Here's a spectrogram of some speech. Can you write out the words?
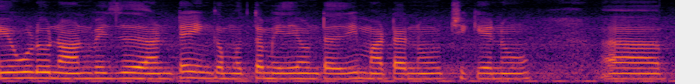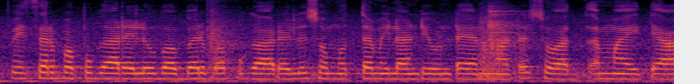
దేవుడు నాన్ వెజ్ అంటే ఇంకా మొత్తం ఇదే ఉంటుంది. మటను చికెను పెసరపప్పు గారెలు బొబ్బరి పప్పు గారెలు సో మొత్తం ఇలాంటివి ఉంటాయి అన్నమాట సో అత్తమ్మ అయితే ఆ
